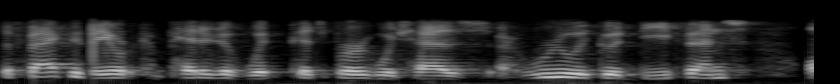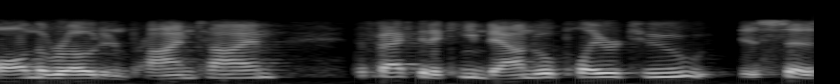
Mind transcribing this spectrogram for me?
the fact that they were competitive with Pittsburgh, which has a really good defense on the road in prime time, the fact that it came down to a play or two, it says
